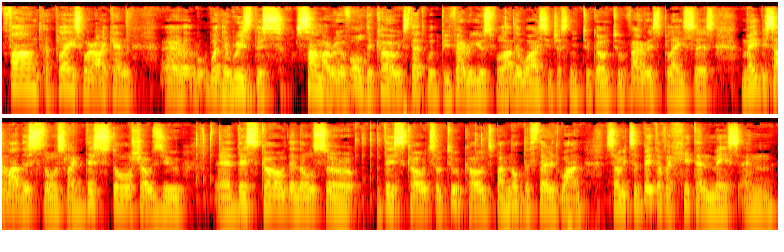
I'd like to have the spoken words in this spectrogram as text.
found a place where I can uh, where there is this summary of all the codes that would be very useful. Otherwise you just need to go to various places. Maybe some other stores like this store shows you uh, this code and also this code. So two codes but not the third one. So it's a bit of a hit and miss and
